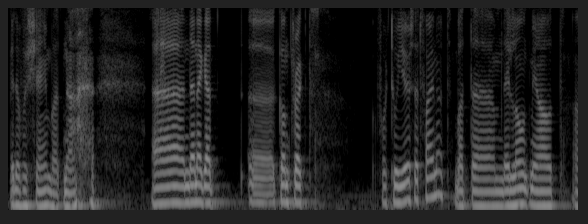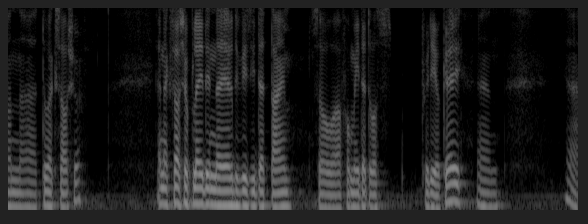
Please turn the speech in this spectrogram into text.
bit of a shame, but nah. uh, and then I got a contract for two years at Feyenoord, but um, they loaned me out on uh, to Excelsior. And Excelsior played in the Eredivisie that time, so uh, for me that was pretty okay. And yeah,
